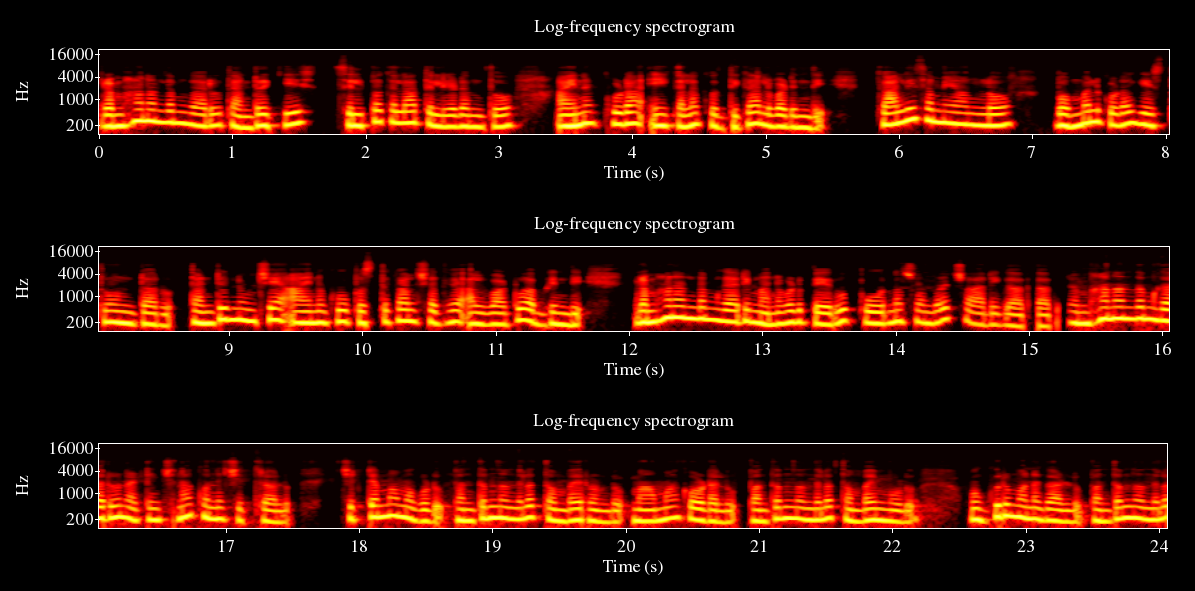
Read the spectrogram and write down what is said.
బ్రహ్మానందం గారు తండ్రికి శిల్పకళ తెలియడంతో ఆయనకు కూడా ఈ కళ కొద్దిగా అలవడింది. ఖాళీ సమయంలో బొమ్మలు కూడా గీస్తూ ఉంటారు. తండ్రి నుంచే ఆయనకు పుస్తకాలు చదివే అలవాటు అబ్బింది. బ్రహ్మానందం గారి మనవడి పేరు పూర్ణచంద్ర చారి గారు. బ్రహ్మానందం గారు నటించిన కొన్ని చిత్రాలు. చిట్టెమ్మ మొగుడు పంతొమ్మిది వందల తొంభై రెండు. మామ కోడలు పంతొమ్మిది వందల తొంభై మూడు. ముగ్గురు మనగాళ్ళు పంతొమ్మిది వందల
